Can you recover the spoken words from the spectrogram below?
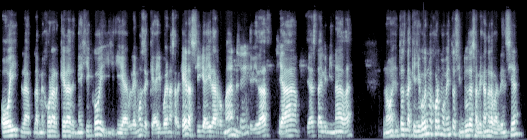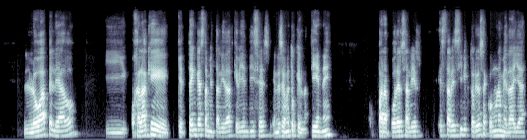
hoy la, la, mejor arquera de México y, y, hablemos de que hay buenas arqueras. Sigue Aida Román sí, en actividad, sí. ya, ya está eliminada, ¿no? Entonces, la que llegó en mejor momento, sin duda, es Alejandra Valencia. Lo ha peleado y ojalá que, que tenga esta mentalidad que bien dices, en ese momento que la tiene, para poder salir esta vez sí victoriosa con una medalla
